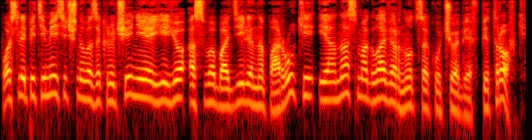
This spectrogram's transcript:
После пятимесячного заключения ее освободили на поруки, и она смогла вернуться к учебе в Петровке.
